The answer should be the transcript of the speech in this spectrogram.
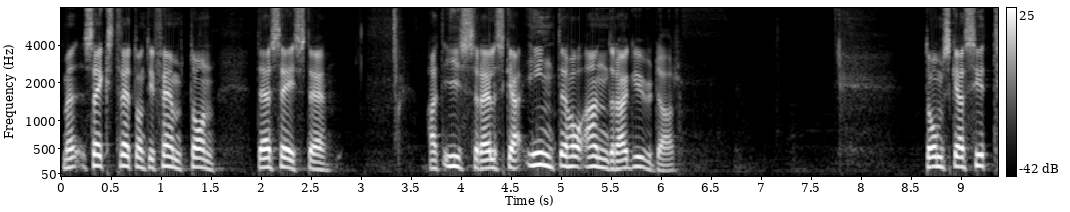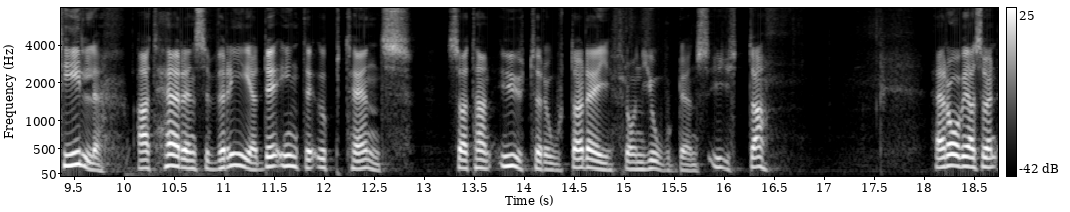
men 6, 13 till 15. Där sägs det att Israel ska inte ha andra gudar. De ska se till att Herrens vrede inte upptänds så att han utrotar dig från jordens yta. Här har vi alltså en,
